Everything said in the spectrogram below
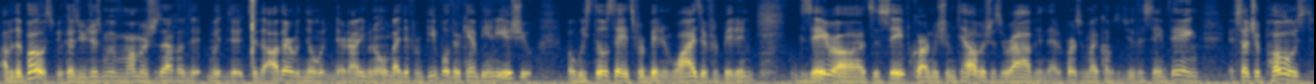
of the post because you're just moving from Hayachid to the other. With no, they're not even owned by different people. There can't be any issue. But we still say it's forbidden. Why is it forbidden? Zera, it's a safeguard. Mishum tel Rishus Harabim that a person might come to do the same thing if such a post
